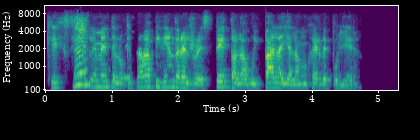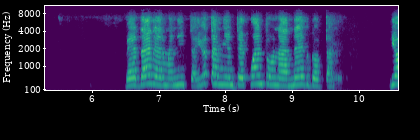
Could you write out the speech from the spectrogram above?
Que simplemente lo que estaba pidiendo era el respeto a la huipala y a la mujer de pollera. ¿Verdad, hermanita? Yo también te cuento una anécdota. Yo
